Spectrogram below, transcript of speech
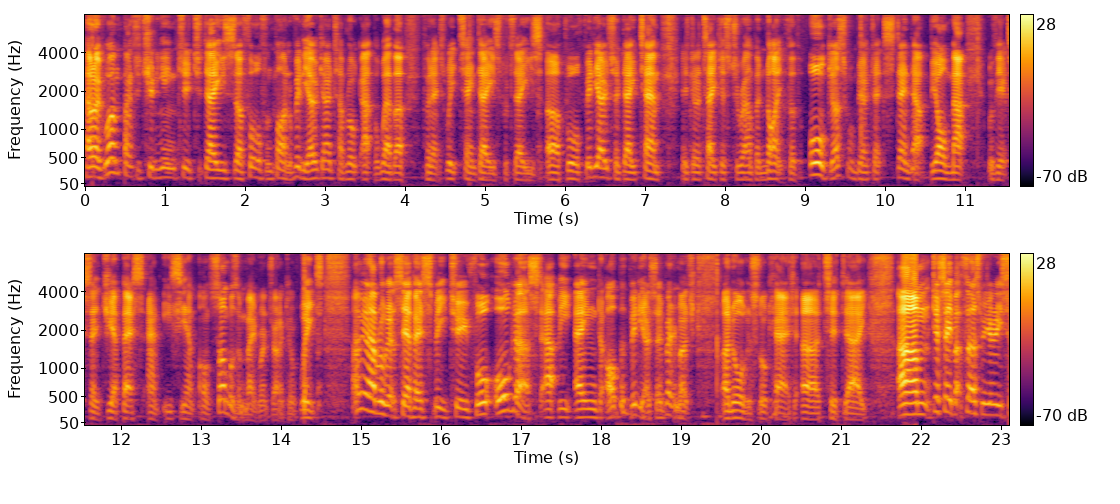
Hello everyone, thanks for tuning in to today's uh, fourth and final video. We're going to have a look at the weather for next week, 10 days for today's uh, fourth video. So day 10 is going to take us to around the 9th of August. We'll be able to extend out beyond that with the extended GFS and ECM ensembles and main runs around a couple of weeks. I'm going to have a look at CFS V2 for August at the end of the video. So very much an August look ahead uh, today. Um, just say, but first we released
